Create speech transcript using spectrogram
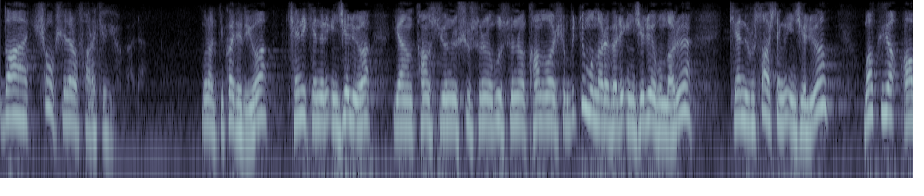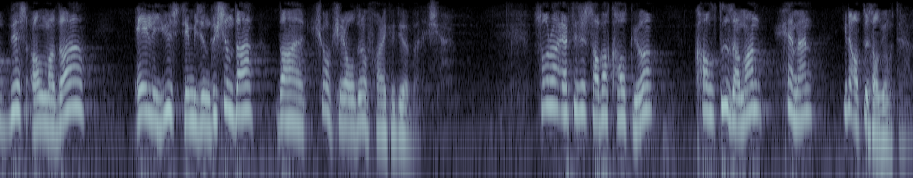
daha çok şeyler fark ediyor böyle. Buna dikkat ediyor. Kendi kendini inceliyor. Yani tansiyonu, şusunu, busunu, kan dolaşımı, bütün bunları böyle inceliyor bunları. Kendi ruhsal açıdan inceliyor. Bakıyor abdest almada el yüz temizin dışında daha çok şey olduğunu fark ediyor böylece. Sonra ertesi sabah kalkıyor. Kalktığı zaman hemen yine abdest alıyor muhteremler.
